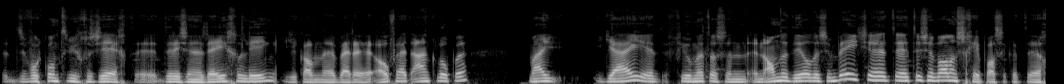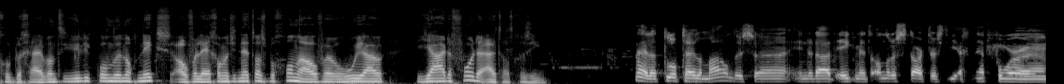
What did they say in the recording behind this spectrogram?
er wordt continu gezegd, er is een regeling. Je kan bij de overheid aankloppen. Maar jij, het viel net als een, een ander deel, dus een beetje tussen wel een schip, als ik het goed begrijp. Want jullie konden nog niks overleggen, omdat je net was begonnen over hoe jouw jaar ervoor eruit had gezien. Nee, dat klopt helemaal. Dus inderdaad, ik met andere starters die echt net voor,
